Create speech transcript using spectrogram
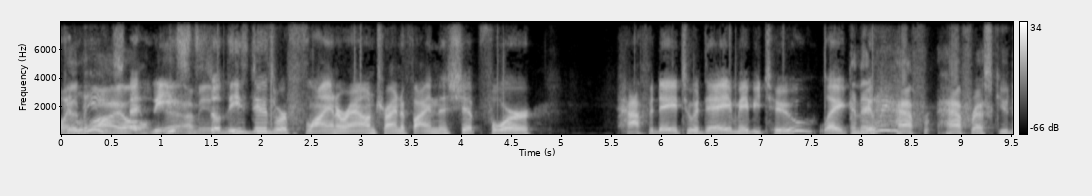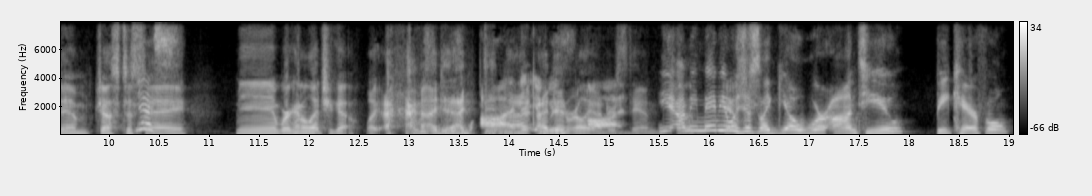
Oh, at least. while. At least. Yeah, I mean, so these dudes were flying around trying to find this ship for half a day to a day, maybe two. Like, and then really? half half rescued him just to Yes. say, eh, "We're gonna let you go." Like I, did, I, did not, I didn't really odd. understand. Yeah, so- I mean, maybe it was just like, yo, we're on to you. Be careful.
